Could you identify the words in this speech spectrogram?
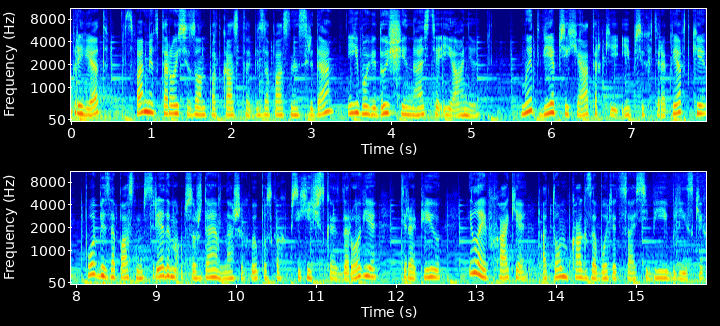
привет! С вами второй сезон подкаста «Безопасная среда» и его ведущие Настя и Аня. Мы две психиатрки и психотерапевтки по безопасным средам обсуждаем в наших выпусках психическое здоровье, терапию и лайфхаки о том, как заботиться о себе и близких.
